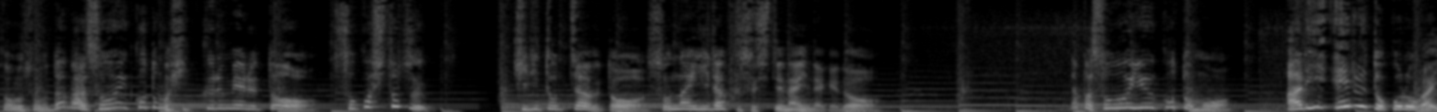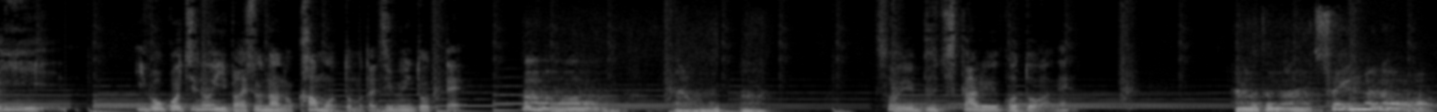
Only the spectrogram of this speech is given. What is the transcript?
そうそう。だからそういうこともひっくるめると、そこ一つ切り取っちゃうと、そんなにリラックスしてないんだけど、やっぱそういうこともあり得るところがいい、居心地のいい場所なのかもと思った、自分にとって。ああ、なるほどな。そういうぶつかることがね。なるほどな。それ今の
